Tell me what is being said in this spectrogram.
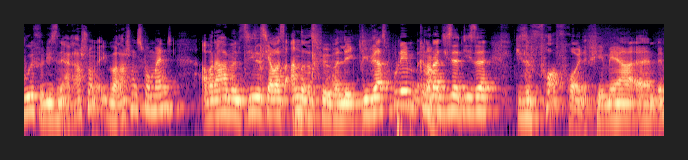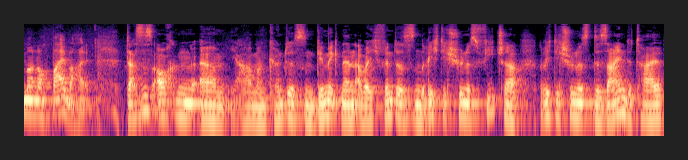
cool für diesen Überraschung, Überraschungsmoment. Aber da haben wir uns dieses Jahr was anderes für überlegt, wie wir das Problem genau. oder diese, diese, diese Vorfreude vielmehr ähm, immer noch beibehalten. Das ist auch ein, ähm, ja, man könnte es ein Gimmick nennen, aber ich finde, es ist ein richtig schönes Feature, ein richtig schönes Design-Detail.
